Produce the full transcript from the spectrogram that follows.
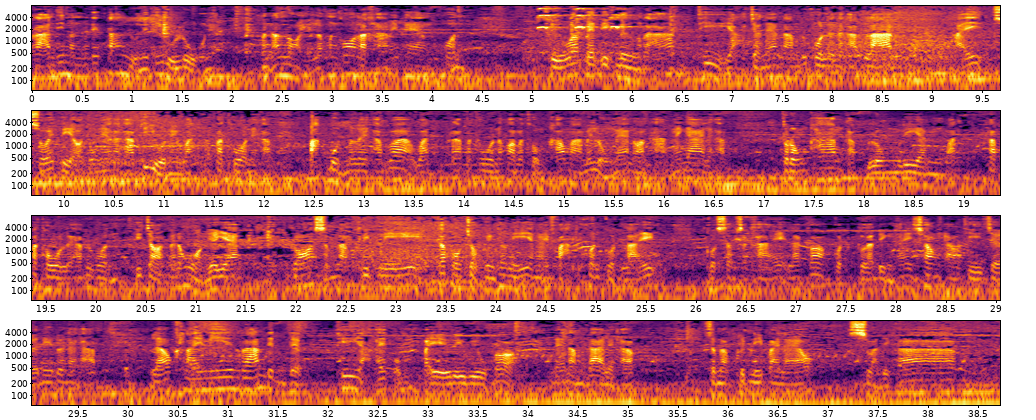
ร้านที่มันไม่ได้ตั้งอยู่ในที่หรูๆเนี่ย มันอร่อยแล้วมันก็ราคาไม่แพงทุกคน ถือว่าเป็นอีกหนึ่งร้านที่อยากจะแนะนำทุกคนเลยนะครับ ร้านไอ้ซวยเตี๋ยวตรงเนี้ยนะครับ ที่อยู่ในวัดพระประโทนนะครับปักหมุดมาเลยครับว่าวัดพระประโทนนครปฐมเข้ามาไม่หลงแน่นอนหาง่ายๆเลยครับ ตรงข้ามกับโรงเรียนวัดพระประโทนเลยครับทุกคนที่จอดไม่ต้องห่วงเยอะแยะ ก็สำหรับคลิปนี้ก็คงจบเพียงเท่านี้ยังไงฝากทุกคนกดไลค์กด subscribe แล้วก็กดกระดิ่งให้ช่อง LT Journey ด้วยนะครับ แล้วใครมีร้านเด็ดๆ ที่อยากให้ผมไปรีวิวก็แนะนำได้เลยครับสำหรับคลิปนี้ไปแล้ว สวัสดีครับ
